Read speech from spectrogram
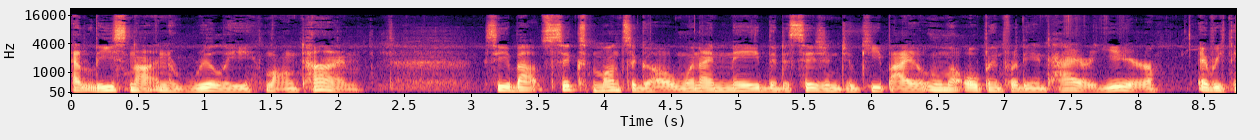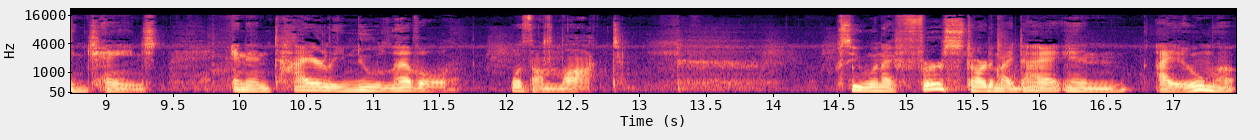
at least not in a really long time. See, about six months ago, when I made the decision to keep Ayahuma open for the entire year, everything changed. An entirely new level was unlocked. See, when I first started my diet in Ayahuma,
